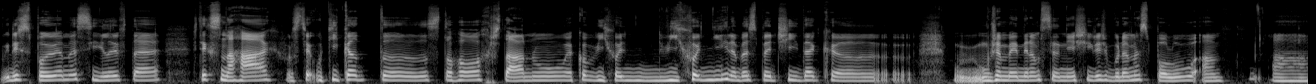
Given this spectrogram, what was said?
když spojujeme síly v, té, v těch snahách prostě utíkat eh, z toho chřtánu jako východ, východních nebezpečí, tak uh, můžeme být jenom silnější, když budeme spolu a, a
